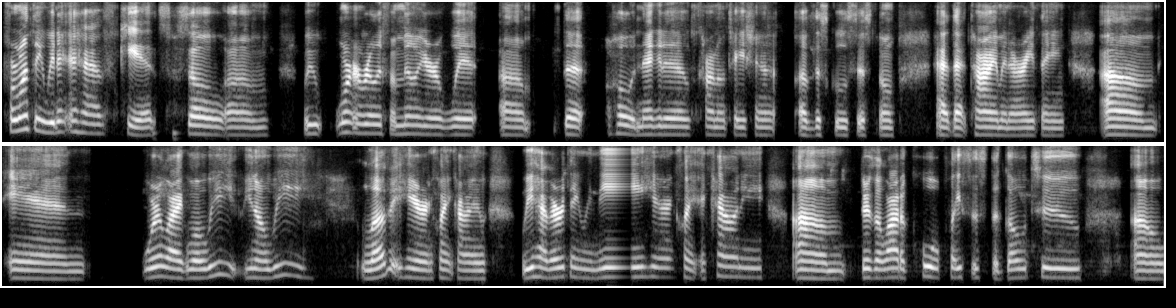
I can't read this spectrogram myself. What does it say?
for one thing, we didn't have kids, so um, we weren't really familiar with um, the whole negative connotation of the school system at that time and everything. Um, and we're like, well, we, you know, we love it here in Clayton County. We have everything we need here in Clayton County. Um, there's a lot of cool places to go to. Uh,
